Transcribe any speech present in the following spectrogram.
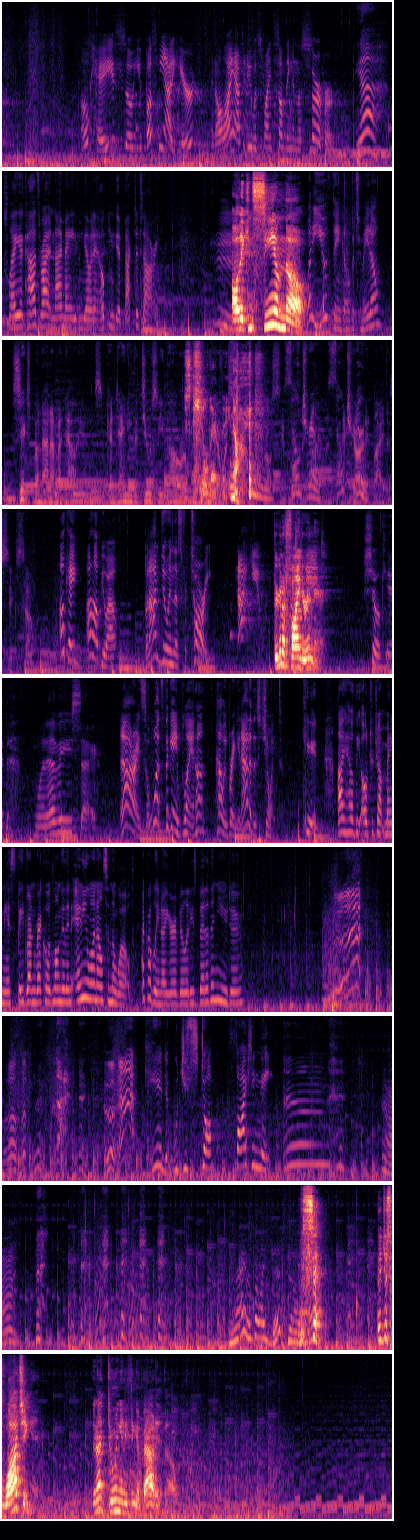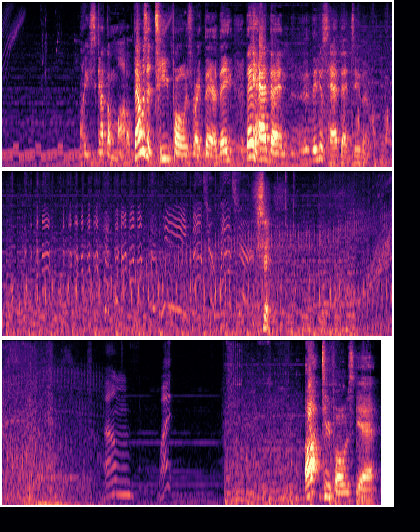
Okay, so you bust me out of here, and all I have to do is find something in the server. Yeah, play your cards right, and I may even be able to help you get back to Tari. Hmm. Oh, they can see him, though. What do you think, Elder Tomato? Six banana medallions containing the juicy power of. Just of kill that thing. No. Hmm. So true, so true. By the six sound. Okay, I'll help you out. But I'm doing this for Tari, not you. They're gonna find her in there. Sure, kid. Whatever you say. Alright, so what's the game plan, huh? How we breaking out of this joint? Kid, I held the Ultra Jump Mania speedrun record longer than anyone else in the world. I probably know your abilities better than you do. Kid, would you stop fighting me? Um, oh. They're just watching it. They're not doing anything about it, though. Oh, he's got the model. That was a T pose right there. They they had that. And they just had that to them. Whee! Faster, faster! Shit. Um, what? Ah, T pose. Yeah.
